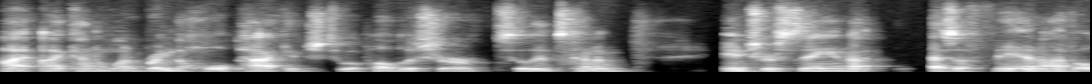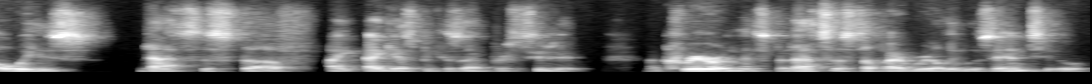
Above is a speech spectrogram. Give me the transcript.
I, I kind of want to bring the whole package to a publisher. So it's kind of interesting. And I, as a fan, I've always, that's the stuff, I, I guess because I pursued it, a career in this, but that's the stuff I really was into,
